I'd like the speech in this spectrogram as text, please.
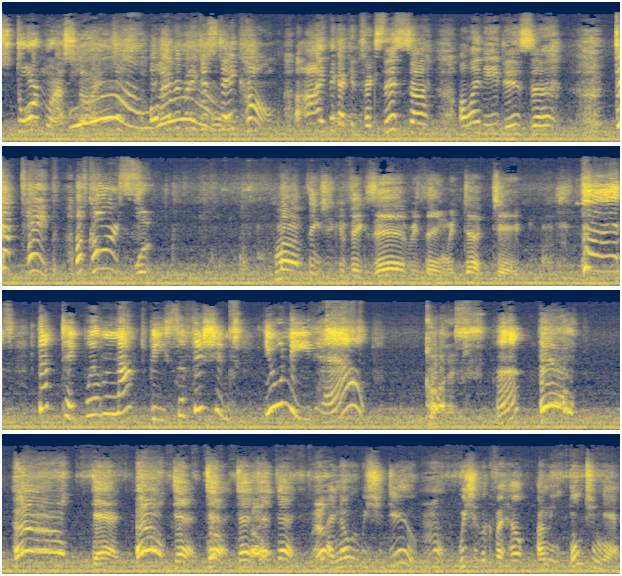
Storm last night. Wow. Oh, everybody just stay calm. I think I can fix this. Uh, all I need is uh, duct tape, of course. What? Mom thinks you can fix everything with duct tape. Buzz, duct tape will not be sufficient. You need help. Got it. Huh? Help! Help! Dad, Help! Dad, Dad, Dad, Dad, Dad. Yeah? I know what we should do. We should look for help on the internet.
